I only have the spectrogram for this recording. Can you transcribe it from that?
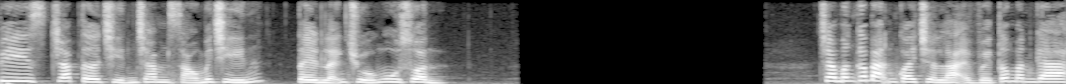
Piece Chapter 969 Tên lãnh chúa ngu xuẩn Chào mừng các bạn quay trở lại với Top Manga.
